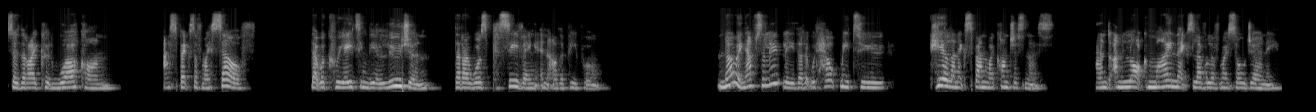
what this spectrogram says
so that I could work on aspects of myself that were creating the illusion that I was perceiving in other people. Knowing absolutely that it would help me to heal and expand my consciousness and unlock my next level of my soul journey.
